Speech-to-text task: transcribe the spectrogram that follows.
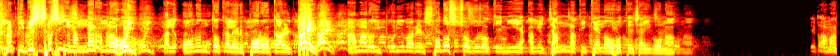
খাঁটি বিশ্বাসী ইমানদার আমরা হই তাহলে অনন্তকালের পরকালটায় আমার ওই পরিবারের সদস্যগুলোকে নিয়ে আমি জান্নাতি কেন হতে চাইব না? এটা আমার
